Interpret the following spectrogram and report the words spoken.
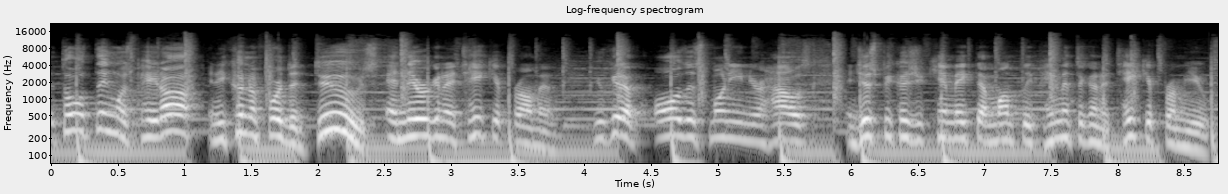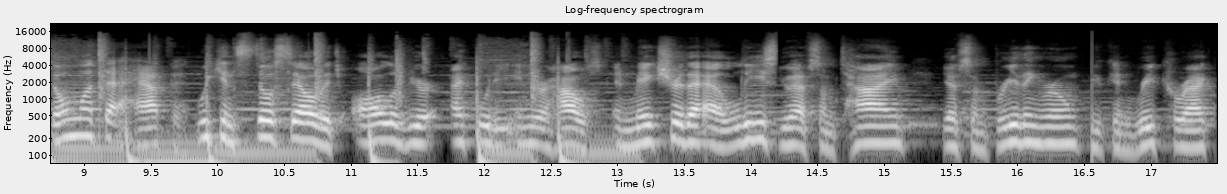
The whole thing was paid off and he couldn't afford the dues and they were gonna take it from him. You could have all this money in your house and just because you can't make that monthly payment, they're gonna take it from you. Don't let that happen. We can still salvage all of your equity in your house and make sure that at least you have some time, you have some breathing room, you can recorrect,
